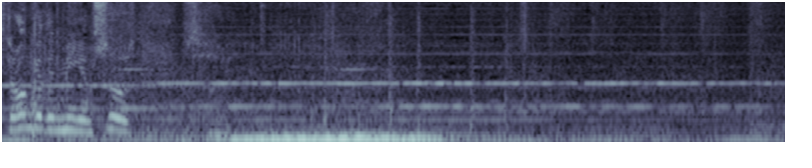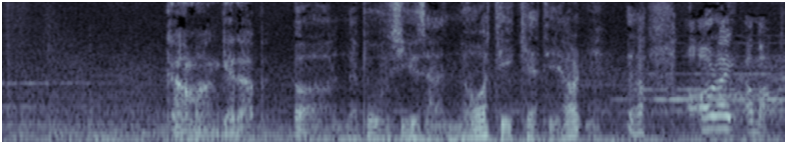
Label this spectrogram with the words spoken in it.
Stronger than me, I'm so sorry. Come on, get up. Oh, Nibbles, you's a naughty kitty, aren't you? Uh, all right, I'm up.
